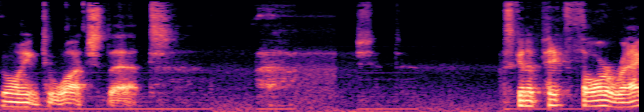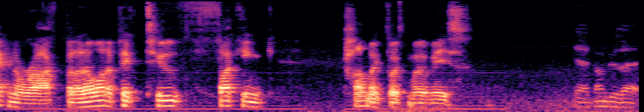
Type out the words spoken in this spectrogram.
going to watch that. Shit. I was gonna pick Thor Ragnarok, but I don't want to pick two fucking comic book movies. Yeah, don't do that.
